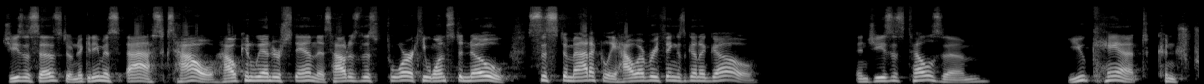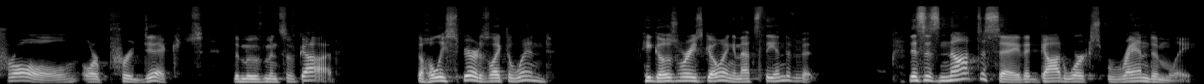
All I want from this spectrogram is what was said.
Jesus says to him, Nicodemus asks, How? How can we understand this? How does this work? He wants to know systematically how everything is going to go. And Jesus tells him, You can't control or predict the movements of God. The Holy Spirit is like the wind. He goes where he's going, and that's the end of it. This is not to say that God works randomly.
